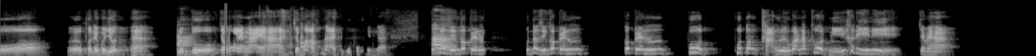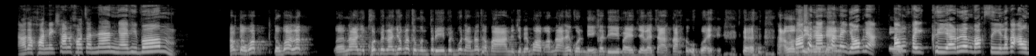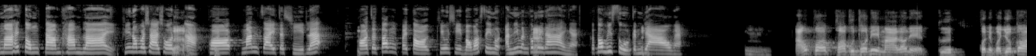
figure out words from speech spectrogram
อ้เออพลเอกประยุทธ์ฮะอ่าลุงตู่จะว่ายังไงอะฮะ จะมอบอำนาจให้คุณทักษิณเหรอคุณเออทักษิณก็เป็น คุณทักษิณก็เป็นก็เป็นผู้ผู้ต้องขังหรือว่านักโทษหนีคดีนี่ ใช่ไหมฮะเอาแต่คอนเน็ชันเขาจะแน่นไงพี่เบิ้มเอาแต่ว่าแต่ว่าแล้วเอ่อ นายคนเป็นนายกรัฐมนตรีเป็นผู้นำรัฐบาลเนี่ยจะไปมอบอำนาจให้คนหนีคดีไปเจรจาต้าอวยหาวัคเพราะซีนฉะนั้นให้แทท่านนายกเนี่ยเออต้องไปเคลียร์เรื่องวัคซีนแล้วก็เอามาให้ตรงตามไทม์ไลน์พี่น้องประชาชนเหรออะพอมั่นใจจะฉีดแล้วพอจะต้องไปต่อคิวฉีดบอกวัคซีนหมดอันนี้มันก็ไม่ได้ไงก็ต้องพิสูจน์กันยาวไงอืมเอาพอพอคุณโทนี่มาแล้วเนี่ยคือคนเอกประยุทธ์ก็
